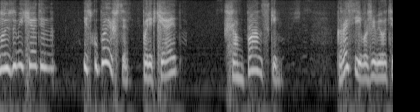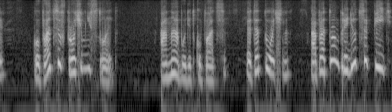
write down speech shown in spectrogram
Ну и замечательно. Искупаешься — полегчает. Шампанским. Красиво живете. Купаться, впрочем, не стоит. Она будет купаться, это точно. А потом придется пить.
